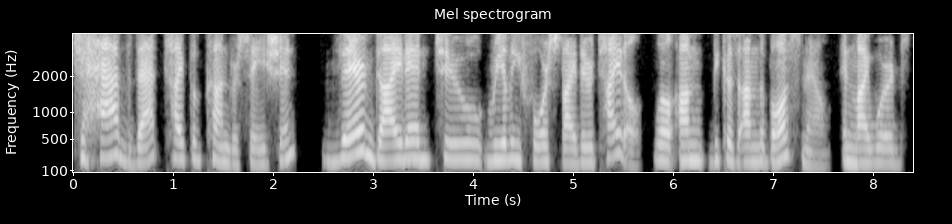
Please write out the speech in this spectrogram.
to have that type of conversation. They're guided to really force by their title. Well, I'm because I'm the boss now and my words,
